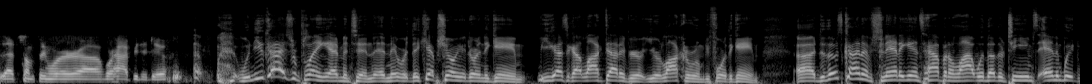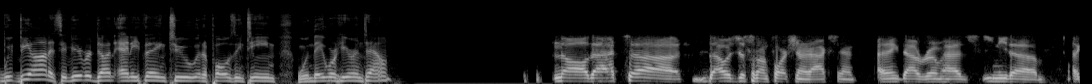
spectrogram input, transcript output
that's something we're uh, we're happy to do. When you guys were playing Edmonton and they were they kept showing it during the game, you guys got locked out of your, your locker room before the game. Uh, do those kind of shenanigans happen a lot with other teams? And we, we, be honest, have you ever done anything to an opposing team when they were here in town? No, that uh, that was just an unfortunate accident. I think that room has you need a a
